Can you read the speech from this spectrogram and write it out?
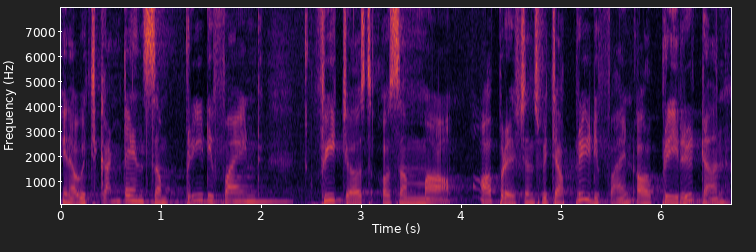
you know which contains some predefined features or some uh, operations which are predefined or pre-written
